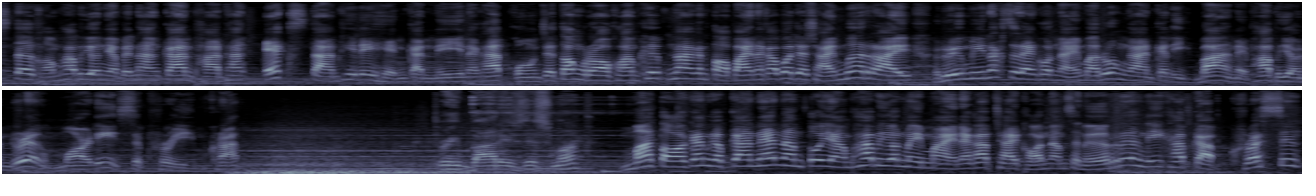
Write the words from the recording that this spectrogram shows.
สเตอร์ของภาพยนตร์อย่างเป็นทางการผ่านทาง X ตามที่ได้เห็นกันนี้นะครับคงจะต้องรอความคืบหน้ากันต่อไปนะครับว่าจะฉายเมื่อไหร่หรือมีนักแสดงคนไหนมาร่วมงานกันอีกบ้างในภาพยนตร์เรื่อง Marty Supreme ครับ Three bodies this month? มาต่อกันกับการแนะนำตัวอย่างภาพยนตร์ใหม่ๆนะครับ ชายขอนำเสนอเรื่องนี้ครับกับ Crescent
